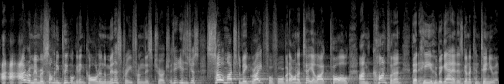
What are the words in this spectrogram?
I, I, remember so many people getting called into ministry from this church. It's just so much to be grateful for, but I want to tell you, like Paul, I'm confident that he who began it is going to continue it.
